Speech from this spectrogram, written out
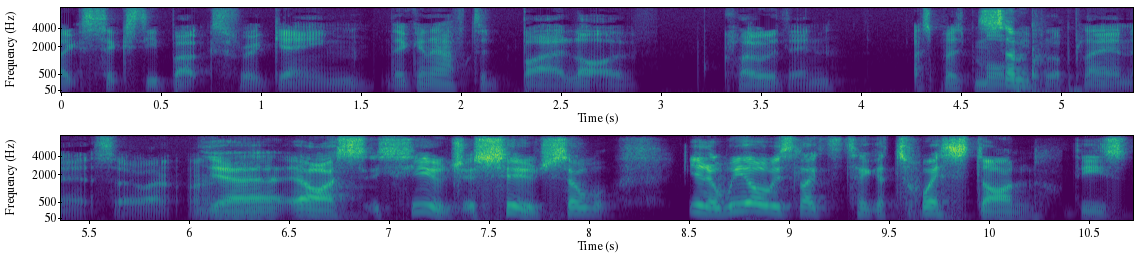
like sixty bucks for a game, they're gonna have to buy a lot of clothing. I suppose more Some- people are playing it, so I, I know. Yeah, oh, it's, it's huge. It's huge. So, you know, we always like to take a twist on these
